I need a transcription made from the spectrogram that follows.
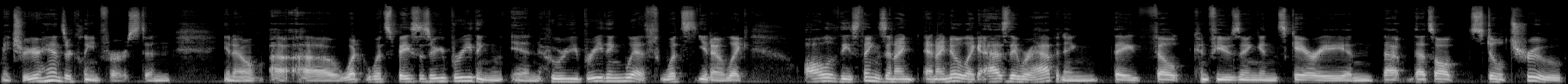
make sure your hands are clean first, and you know uh, uh, what what spaces are you breathing in? Who are you breathing with? What's you know like all of these things. And i and i know like as they were happening they felt confusing and scary and that that's all still true.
